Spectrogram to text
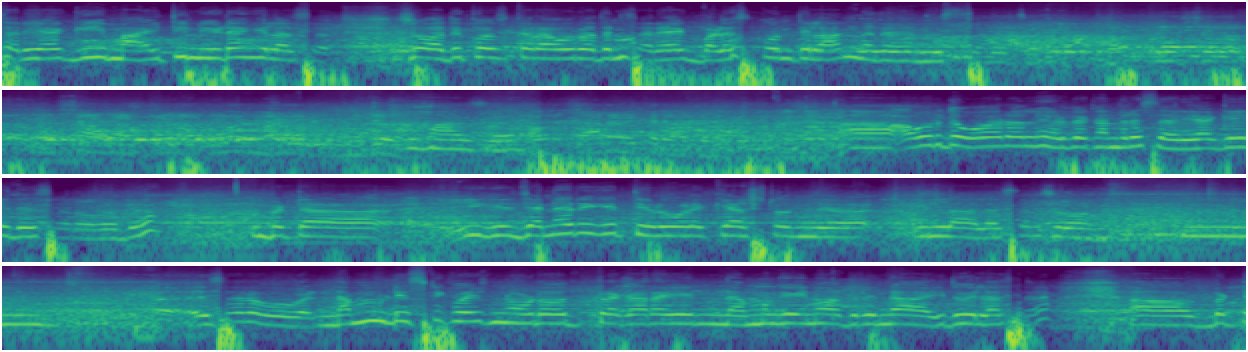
ಸರಿಯಾಗಿ ಮಾಹಿತಿ ನೀಡಂಗಿಲ್ಲ ಸರ್ ಸೊ ಅದಕ್ಕೋಸ್ಕರ ಅವರು ಅದನ್ನು ಸರಿಯಾಗಿ ಬಳಸ್ಕೊಂತಿಲ್ಲ ಅಂತ ನನಗೆ ಅನ್ನಿಸ್ತದೆ ಸರ್ ಹಾಂ ಸರ್ ಅವ್ರದ್ದು ಓವರ್ ಹೇಳಬೇಕಂದ್ರೆ ಸರಿಯಾಗೇ ಇದೆ ಸರ್ ಅವ್ರದ್ದು. ಬಟ್ ಈಗ ಜನರಿಗೆ ತಿಳುವಳಿಕೆ ಅಷ್ಟೊಂದು ಇಲ್ಲ ಅಲ್ಲ ಸರ್? ಸೊ ಸರ್ ನಮ್ಮ ಡಿಸ್ಟಿಕ್ ವೈಸ್ ನೋಡೋದ ಪ್ರಕಾರ ಏನು ನಮಗೇನು ಅದರಿಂದ ಇದು ಇಲ್ಲ ಸರ್. ಬಟ್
